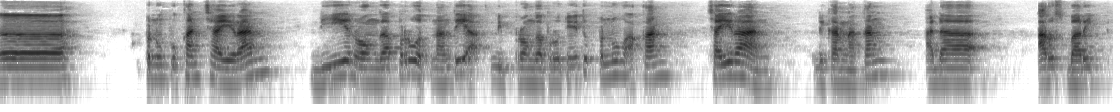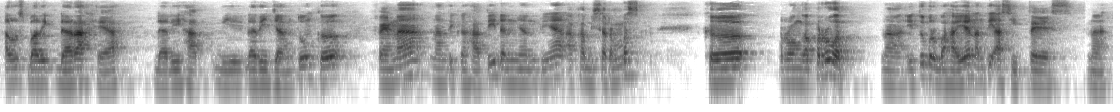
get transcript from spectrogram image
eh, penumpukan cairan di rongga perut. Nanti di rongga perutnya itu penuh akan cairan dikarenakan ada arus balik arus balik darah ya dari hati dari jantung ke vena nanti ke hati dan nantinya akan bisa rembes ke rongga perut. Nah, itu berbahaya nanti asites. Nah,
